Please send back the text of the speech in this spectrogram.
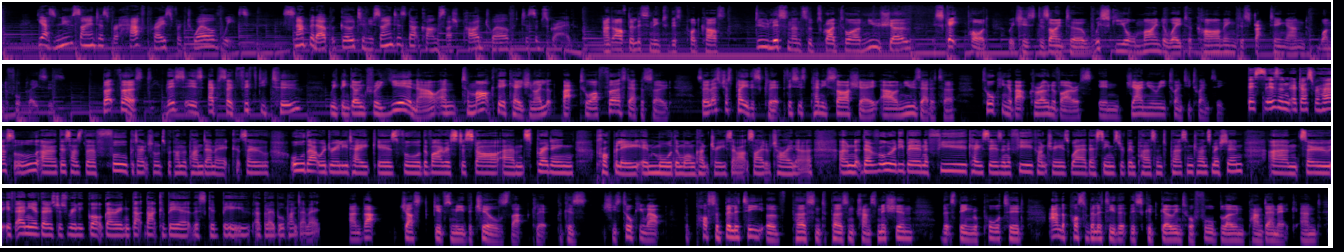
Yes, New Scientist for half price for 12 weeks. Snap it up, go to newscientist.com slash pod12 to subscribe. And after listening to this podcast, do listen and subscribe to our new show, Escape Pod, which is designed to whisk your mind away to calming, distracting, and wonderful places. But first, this is episode 52. We've been going for a year now, and to mark the occasion, I looked back to our first episode. So let's just play this clip. This is Penny Sarchet, our news editor, talking about coronavirus in January 2020. This isn't a dress rehearsal. Uh, this has the full potential to become a pandemic. So all that would really take is for the virus to start um, spreading properly in more than one country, so outside of China. And there have already been a few cases in a few countries where there seems to have been person-to-person transmission. Um, so if any of those just really got going, that that could be it. This could be a global pandemic. And that just gives me the chills, that clip, because she's talking about the possibility of person to person transmission that's being reported and the possibility that this could go into a full blown pandemic and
